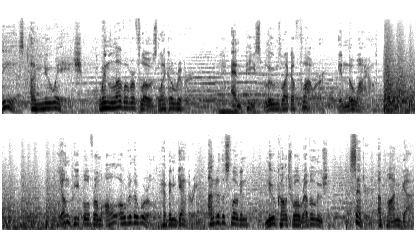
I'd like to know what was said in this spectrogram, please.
is a new age when love overflows like a river and peace blooms like a flower in the wild. Young people from all over the world have been gathering under the slogan New Cultural Revolution, centered upon God.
